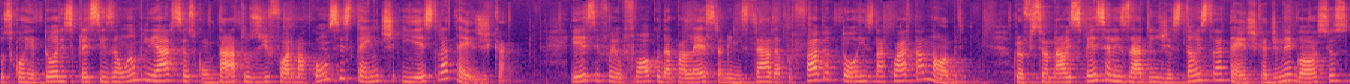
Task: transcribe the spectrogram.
os corretores precisam ampliar seus contatos de forma consistente e estratégica. Esse foi o foco da palestra ministrada por Fábio Torres na Quarta Nobre. Profissional especializado em gestão estratégica de negócios,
